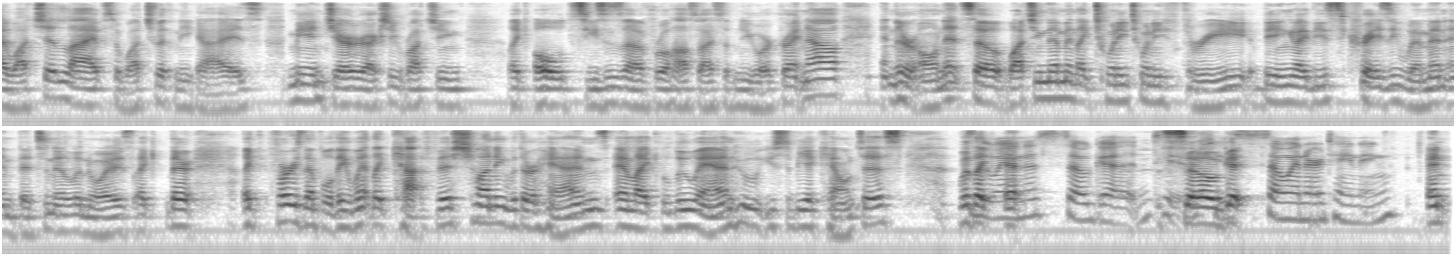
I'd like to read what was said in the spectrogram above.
I watch it live, so watch with me, guys. Me and Jared are actually watching like old seasons of Real Housewives of New York right now, and they're on it. So watching them in like 2023, being like these crazy women in Benton, Illinois, like they're like for example, they went like catfish hunting with their hands, and like Luann, who used to be a countess, was like. Luann is so good too. so She's good. so entertaining. and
